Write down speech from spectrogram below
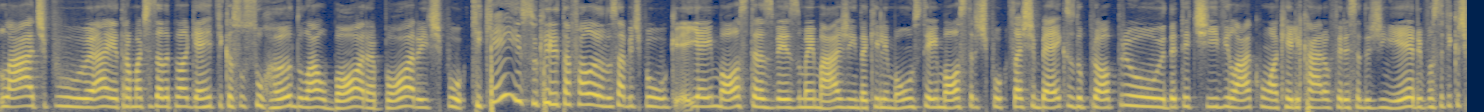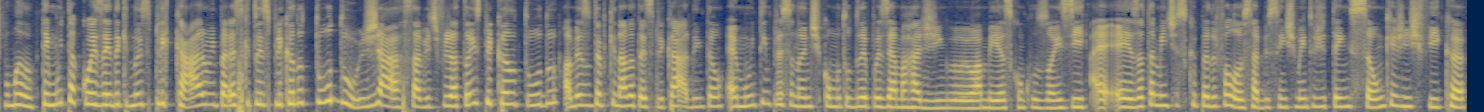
lá, tipo, ai, é traumatizada pela guerra e fica sussurrando lá o bora, bora. E, tipo, que que é isso que ele tá falando, sabe? Tipo, e aí mostra, às vezes, uma imagem daquele monstro, e aí mostra, tipo, flashbacks do próprio detetive lá com aquele cara oferecendo dinheiro. E você fica, tipo, mano, tem muita coisa ainda que não explicaram e parece que estão explicando tudo já, sabe? Tipo, já estão explicando tudo ao mesmo tempo que nada tá explicado. Então, é muito impressionante como tudo depois é amarradinho. Eu amei as conclusões. E é, é exatamente isso que o Pedro falou, sabe? O sentimento de tensão que a gente fica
